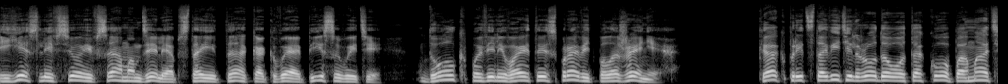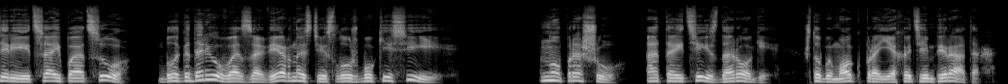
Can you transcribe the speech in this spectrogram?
И если все и в самом деле обстоит так, как вы описываете, долг повелевает исправить положение. Как представитель рода Отако по матери и Цай по отцу, благодарю вас за верность и службу Кисии. Но прошу, отойти с дороги, чтобы мог проехать император.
